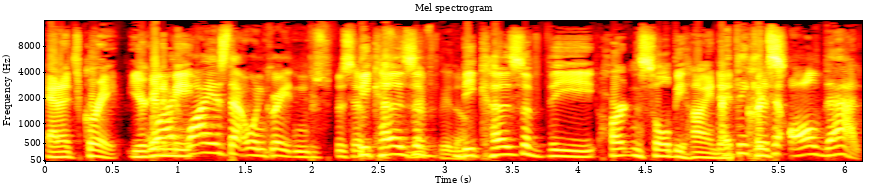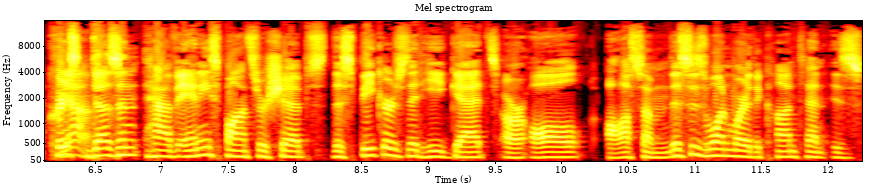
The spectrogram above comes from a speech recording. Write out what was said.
and it's great. You're going to meet why is that one great in specific? because of though? because of the heart and soul behind it. I think Chris, it's all that. Chris yeah. doesn't have any sponsorships. The speakers that he gets are all awesome. This is one where the content is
